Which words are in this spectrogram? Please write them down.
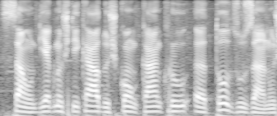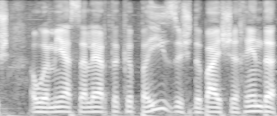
são diagnosticados com cancro todos os anos. A OMS alerta que países de baixa renda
